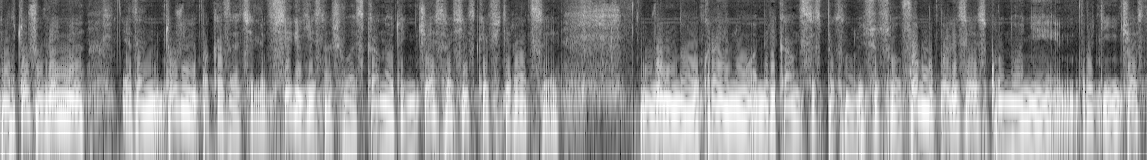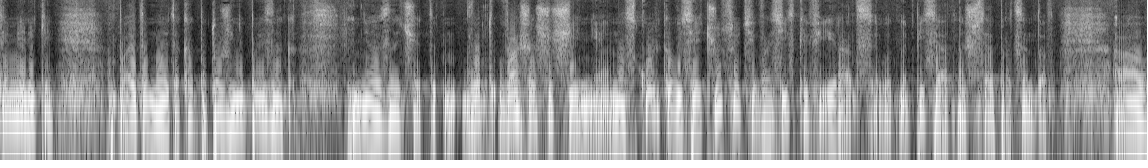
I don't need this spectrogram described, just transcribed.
Но в то же время это тоже не показатель. В Сирии есть наши войска, но это не часть Российской Федерации. Вон на Украину американцы спихнули всю свою форму полицейскую, но они вроде не часть Америки, поэтому это как бы тоже не признак. Э, значит, вот ваше ощущение, насколько вы себя чувствуете в Российской Федерации, вот на 50, на 60 процентов. А,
